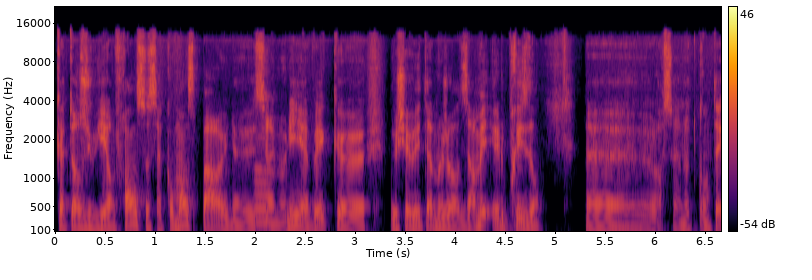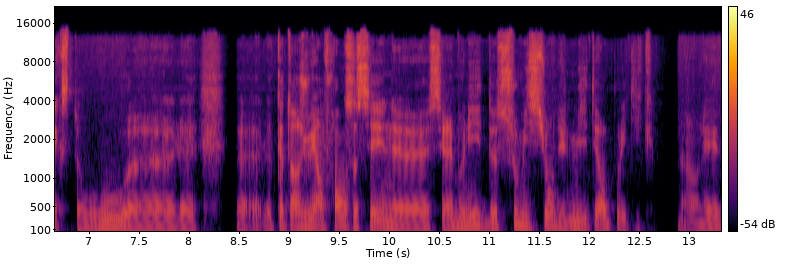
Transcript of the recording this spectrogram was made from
14 juillet en France, ça commence par une mm. cérémonie avec le chef d'état-major des armées et le président. alors c'est un autre contexte où le, le 14 juillet en France, c'est une cérémonie de soumission du militaire aux politiques. On n'est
